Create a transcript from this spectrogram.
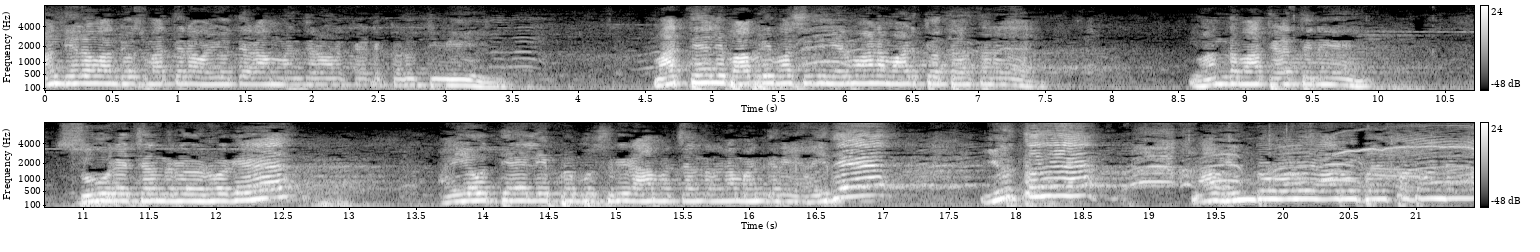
ಒಂದಿಲ್ಲ ಒಂದ್ ದಿವಸ ಮತ್ತೆ ನಾವು ಅಯೋಧ್ಯೆ ರಾಮ ಮಂದಿರವನ್ನು ಕಟ್ಟಿ ಕಡುತ್ತೀವಿ ಮತ್ತೆ ಅಲ್ಲಿ ಬಾಬ್ರಿ ಮಸೀದಿ ನಿರ್ಮಾಣ ಮಾಡ್ತೀವಿ ಅಂತ ಹೇಳ್ತಾರೆ. ಒಂದು ಮಾತು ಹೇಳ್ತೀನಿ. ಸೂರ್ಯಚಂದ್ರರಿಗೆ ಅಯೋಧ್ಯೆಯಲ್ಲಿ ಪ್ರಭು ಶ್ರೀರಾಮಚಂದ್ರನ ಮಂದಿರ ಇದೆ. ಇರ್ತದೆ. ನಾವು ಹಿಂದೂಗಳು ಯಾರು ಬಯಪಟ್ಕೊಂಡಿಲ್ಲ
